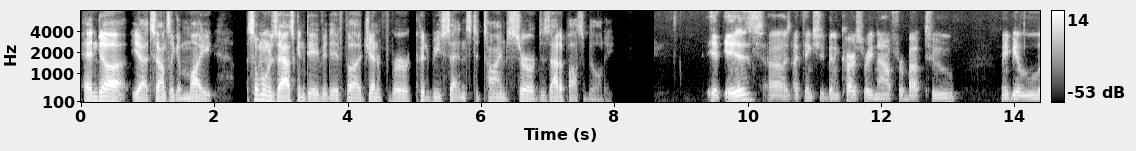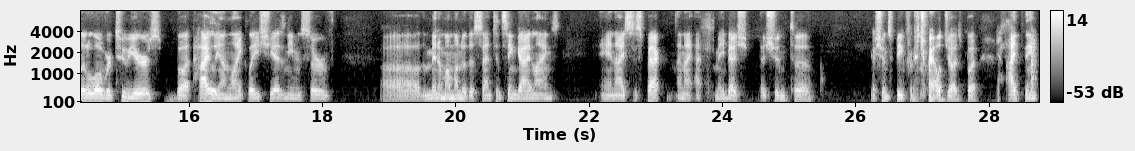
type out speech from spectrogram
And uh, yeah, it sounds like it might. Someone was asking David if uh, Jennifer could be sentenced to time served. Is that a possibility? It is. Uh, I think she's been incarcerated now for about two, maybe a little over two years, but highly unlikely. She hasn't even served uh, the minimum under the sentencing guidelines, and I suspect, and I, I maybe I, sh- I shouldn't uh, I shouldn't speak for the trial judge, but I think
